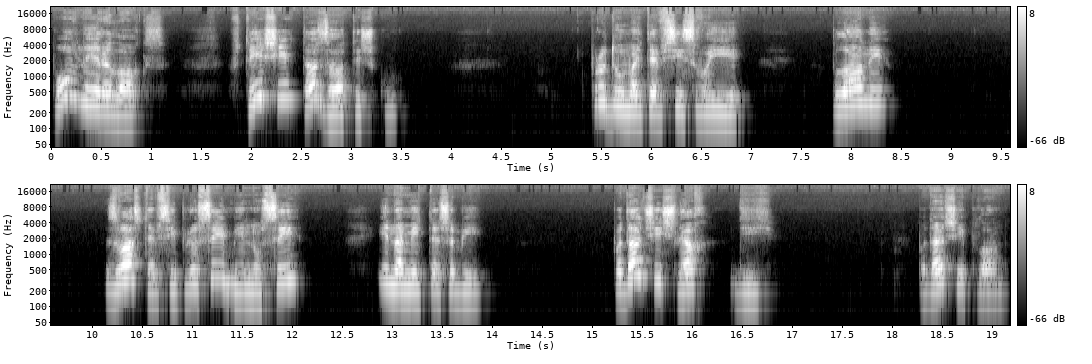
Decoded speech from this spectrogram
повний релакс в тиші та затишку. Продумайте всі свої плани, зважте всі плюси, мінуси і намітьте собі подальший шлях дій, подальший план.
